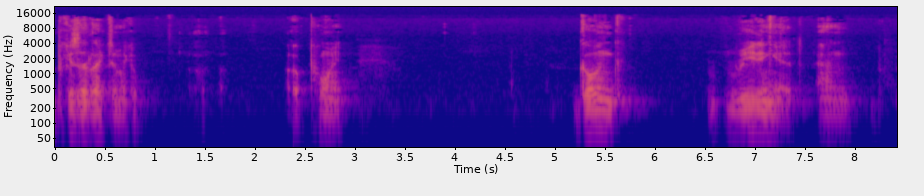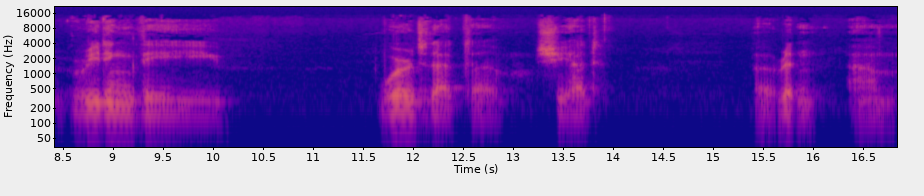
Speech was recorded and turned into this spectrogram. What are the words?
because I'd like to make a, a point. Going, reading it and reading the words that uh, she had uh, written um,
